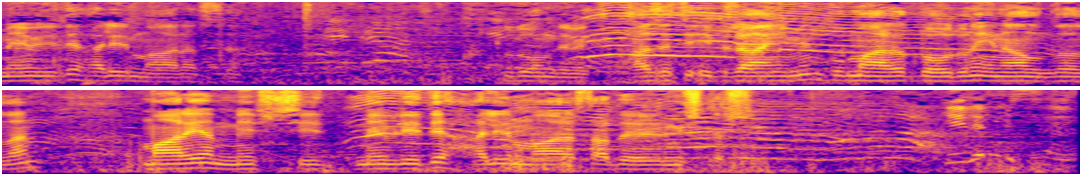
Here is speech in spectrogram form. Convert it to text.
Mevlidi Halil Mağarası. Kutlu demek. Hazreti İbrahim'in bu mağarada doğduğuna inanılan mağaraya Mevşid, Mevlidi Halil Mağarası adı verilmiştir. Gelir misin?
